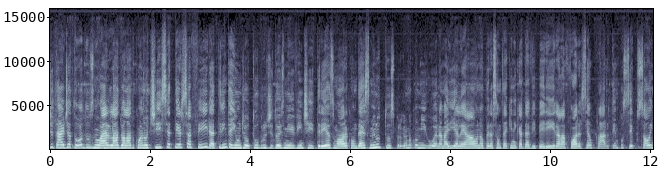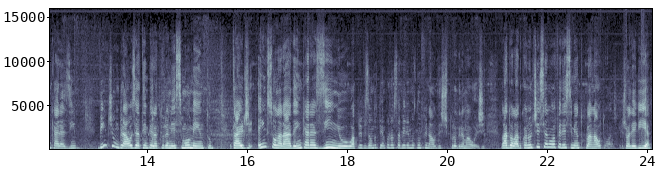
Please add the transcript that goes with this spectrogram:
de tarde a todos no ar, lado a lado com a notícia. Terça-feira, 31 de outubro de 2023, uma hora com 10 minutos. Programa comigo, Ana Maria Leal, na Operação Técnica Davi Pereira. Lá fora, céu claro, tempo seco, sol em Carazinho. 21 graus é a temperatura nesse momento. Tarde ensolarada em Carazinho. A previsão do tempo nós saberemos no final deste programa hoje. Lado a lado com a notícia, no oferecimento Planalto Ótica e Joalheria,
